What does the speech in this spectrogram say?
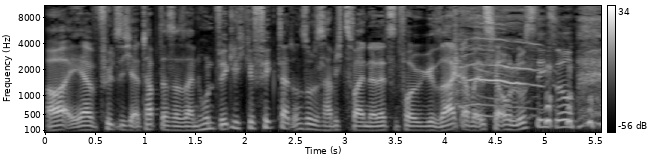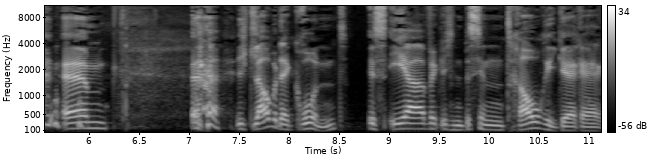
ah, er fühlt sich ertappt, dass er seinen Hund wirklich gefickt hat und so. Das habe ich zwar in der letzten Folge gesagt, aber ist ja auch lustig so. ähm, ich glaube, der Grund ist eher wirklich ein bisschen traurigerer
